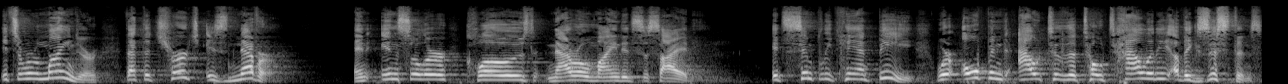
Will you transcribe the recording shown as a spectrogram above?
it's a reminder that the church is never an insular, closed, narrow minded society. It simply can't be. We're opened out to the totality of existence,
